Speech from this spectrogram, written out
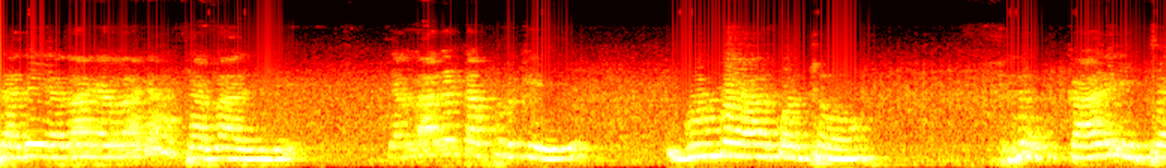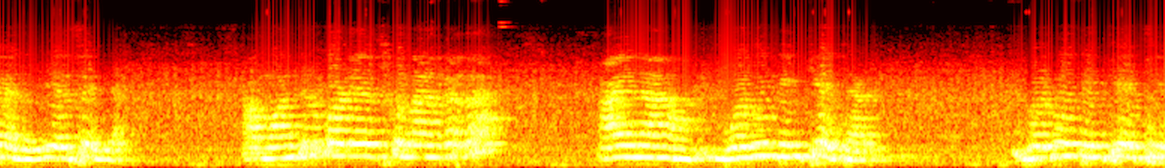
సరే ఎలాగ ఎలాగా? తెల్లారింది. తెల్లారేటప్పటికి గుండె కొంచెం ఖాళీ ఇచ్చాడు ఏసయ్య. ఆ మందులు కూడా వేసుకున్నాను కదా ఆయన గొడుగు దించేశాడు గొడుగు దించేసి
